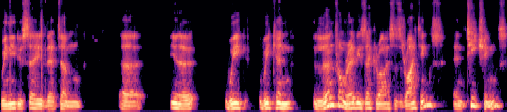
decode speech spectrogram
we need to say that, um, uh, you know, we, we can learn from Ravi Zacharias' writings and teachings,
